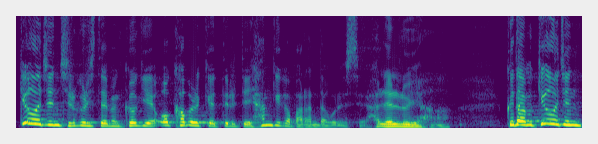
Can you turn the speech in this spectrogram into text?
깨어진 질그릇이 되면 거기에 옥합을 깨뜨릴 때 향기가 바란다고 그랬어요. 할렐루야. 그 다음에 깨어진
